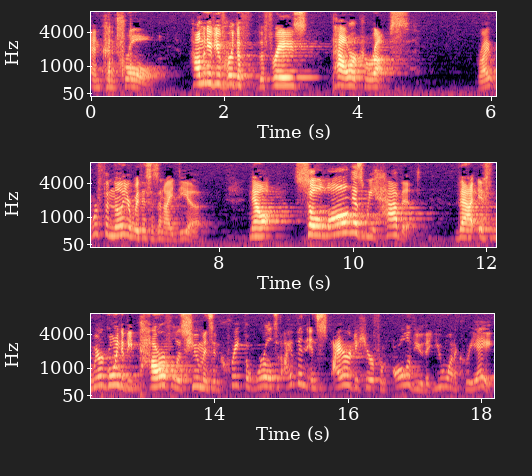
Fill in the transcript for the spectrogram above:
and control. How many of you have heard the, the phrase, power corrupts? Right? We're familiar with this as an idea. Now, so long as we have it, that if we're going to be powerful as humans and create the worlds that I've been inspired to hear from all of you that you want to create,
